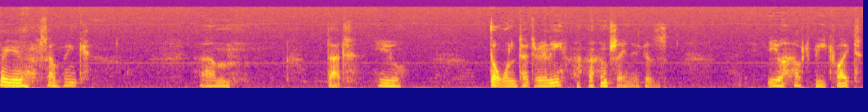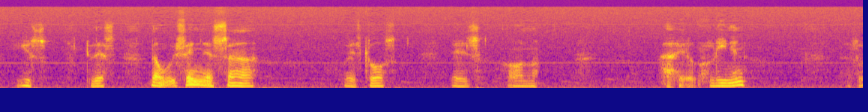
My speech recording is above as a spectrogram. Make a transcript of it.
show you something um, that you don't want to touch really. I'm saying it because you have to be quite used to this. Now we're saying this uh, this course is on leaning so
